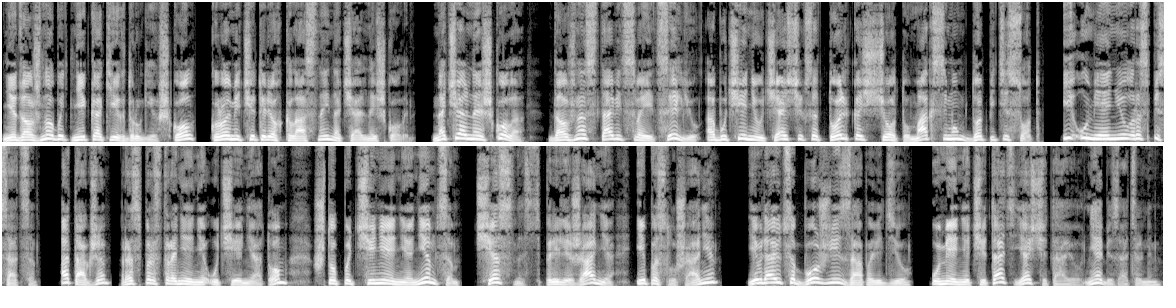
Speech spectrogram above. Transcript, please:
не должно быть никаких других школ, кроме четырехклассной начальной школы. Начальная школа должна ставить своей целью обучение учащихся только счету максимум до 500 и умению расписаться, а также распространение учения о том, что подчинение немцам честность, прилежание и послушание являются Божьей заповедью. Умение читать я считаю необязательным.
